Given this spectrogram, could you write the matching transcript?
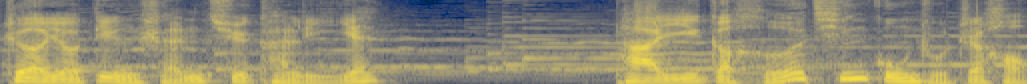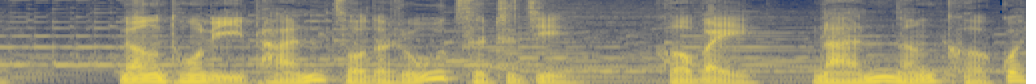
这又定神去看李嫣。她一个和亲公主之后，能同李谭走得如此之近。可谓难能可贵。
